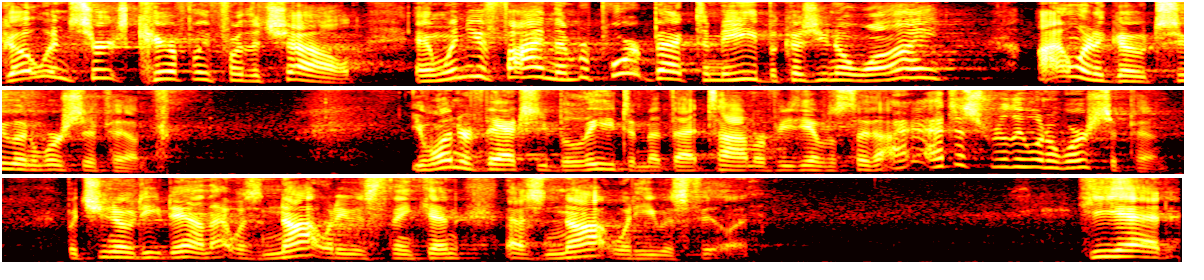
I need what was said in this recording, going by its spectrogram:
Go and search carefully for the child. And when you find them, report back to me because you know why? I want to go to and worship him. You wonder if they actually believed him at that time or if he's able to say that. I, I just really want to worship him. But you know, deep down, that was not what he was thinking. That's not what he was feeling. He had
